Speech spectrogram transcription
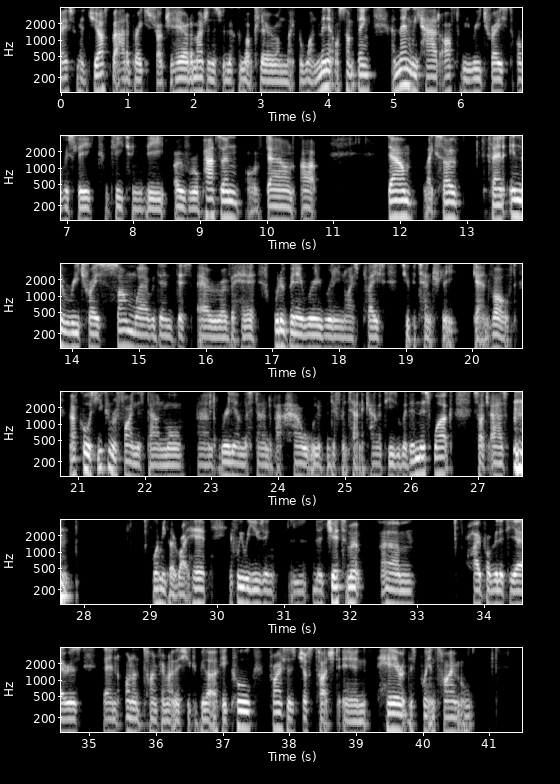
Okay, so we had just about had a breaker structure here. I'd imagine this would look a lot clearer on like the one minute or something. And then we had, after we retraced, obviously completing the overall pattern of down, up, down, like so. Then in the retrace, somewhere within this area over here would have been a really, really nice place to potentially get involved. Now, of course, you can refine this down more and really understand about how all of the different technicalities within this work, such as when we go right here, if we were using legitimate um, high probability areas, then on a time frame like this, you could be like, okay, cool. Price has just touched in here at this point in time. Ooh,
